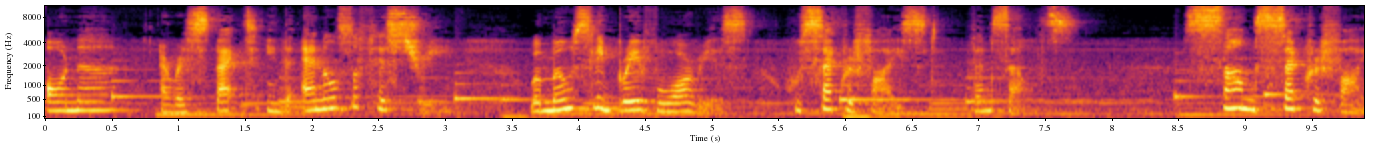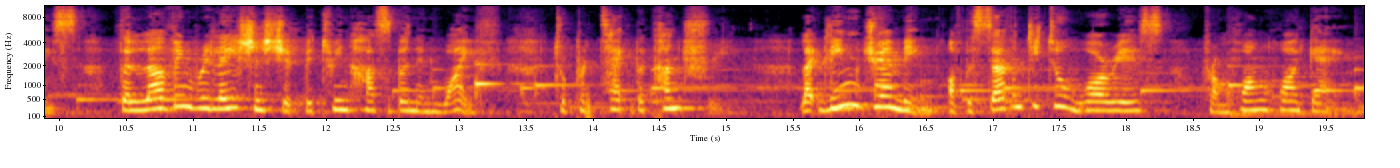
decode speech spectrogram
honor and respect in the annals of history were mostly brave warriors who sacrificed themselves. Some sacrificed the loving relationship between husband and wife to protect the country like Lin Juemin of the 72 warriors from Huanghua Gang.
